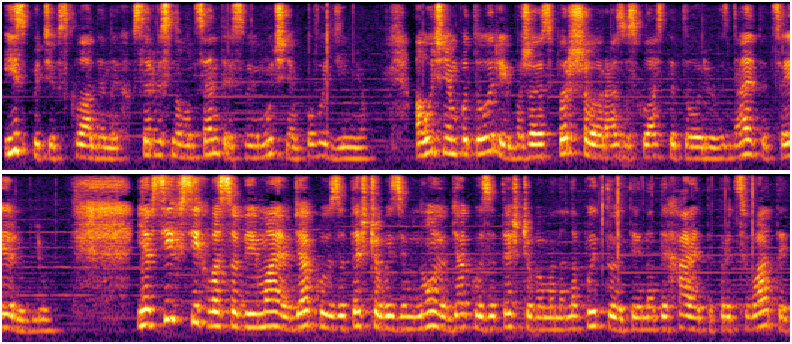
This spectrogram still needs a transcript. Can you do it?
іспитів, складених в сервісному центрі своїм учням по водінню. А учням по теорії бажаю з першого разу скласти теорію. Ви знаєте, це я люблю. Я всіх всіх вас обіймаю. Дякую за те, що ви зі мною. Дякую за те, що ви мене напитуєте і надихаєте працювати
